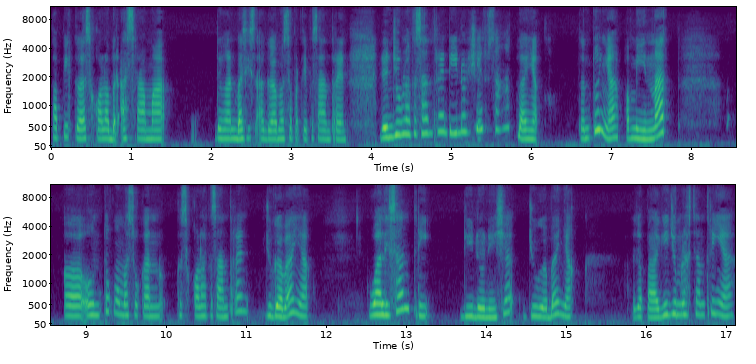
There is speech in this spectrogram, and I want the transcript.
tapi ke sekolah berasrama dengan basis agama seperti pesantren. Dan jumlah pesantren di Indonesia itu sangat banyak. Tentunya peminat uh, untuk memasukkan ke sekolah pesantren juga banyak. Wali santri di Indonesia juga banyak. Apalagi jumlah santrinya.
